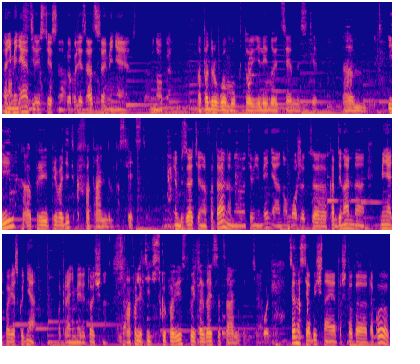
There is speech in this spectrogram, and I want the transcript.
Они меняются, естественно, глобализация меняет много. а по-другому к той или иной ценности эм, и а, при- приводить к фатальным последствиям. Не обязательно фатально, но тем не менее оно может э, кардинально менять повестку дня, по крайней мере, точно. А политическую повестку и так далее, социальную, тем Да. более. Ценности обычно это что-то такое,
